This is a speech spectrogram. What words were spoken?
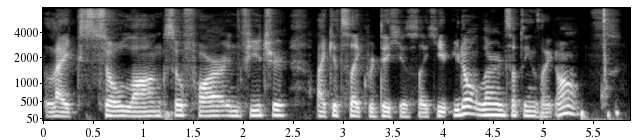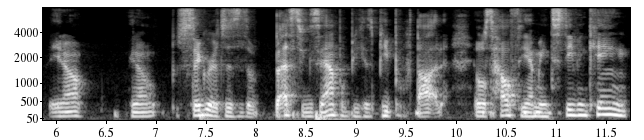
Like so long, so far in the future, like it's like ridiculous. Like you, you don't learn something like, oh, you know, you know, cigarettes is the best example because people thought it was healthy. I mean, Stephen King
